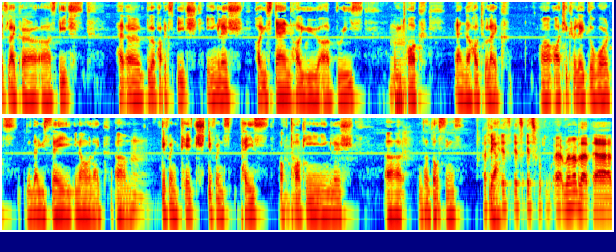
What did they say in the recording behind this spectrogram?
it's like a, a speech, uh, do a public speech in English. How you stand, how you uh, breathe when you Mhm. talk, and uh, how to like uh, articulate the words that you say. You know, like um, Mm. different pitch, different pace of Mhm. talking in English. Uh, th- those things. I think Yeah. it's it's it's. Uh, remember that uh,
